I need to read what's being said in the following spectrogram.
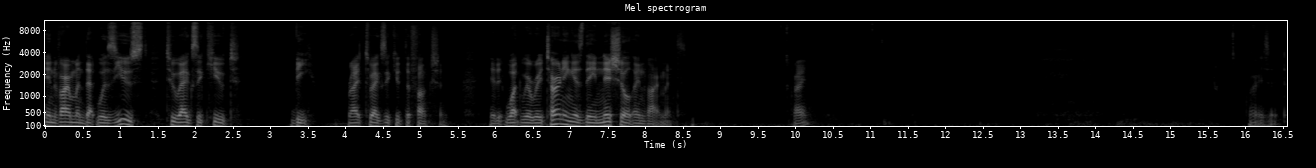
environment that was used to execute B, right? To execute the function. It, what we're returning is the initial environment, right? Where is it?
